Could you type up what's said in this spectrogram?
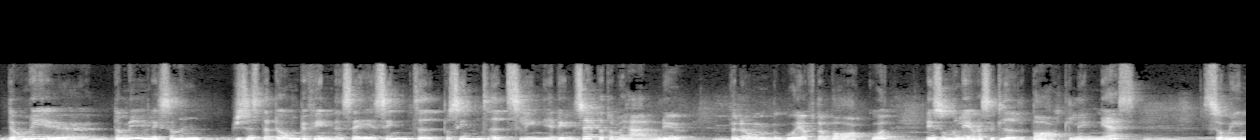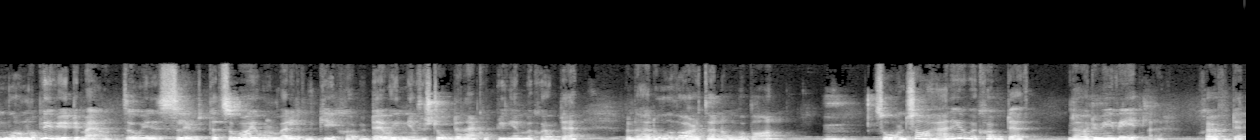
de är ju, de är ju liksom precis där de befinner sig i sin tid, på sin tidslinje. Det är inte säkert att de är här och nu. För de går ju ofta bakåt. Det är som att leva sitt liv baklänges. Så min mormor blev ju dement och i slutet så var ju hon väldigt mycket i Skövde och ingen förstod den här kopplingen med Skövde. Men då hade hon varit där när hon var barn. Så hon sa, här är jag i Skövde. När du är i Vedla, Skövde.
